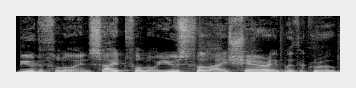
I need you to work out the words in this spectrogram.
beautiful or insightful or useful, I share it with the group.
